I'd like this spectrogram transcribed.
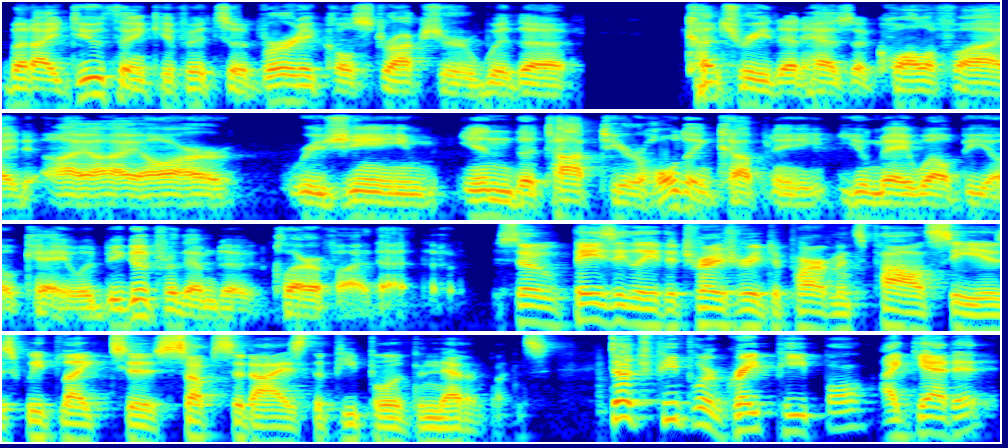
But I do think if it's a vertical structure with a country that has a qualified IIR regime in the top tier holding company, you may well be okay. It would be good for them to clarify that, though. So basically, the Treasury Department's policy is we'd like to subsidize the people of the Netherlands. Dutch people are great people. I get it.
